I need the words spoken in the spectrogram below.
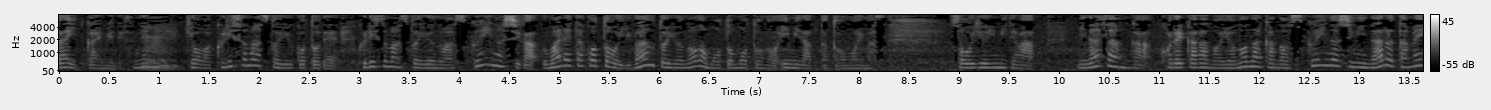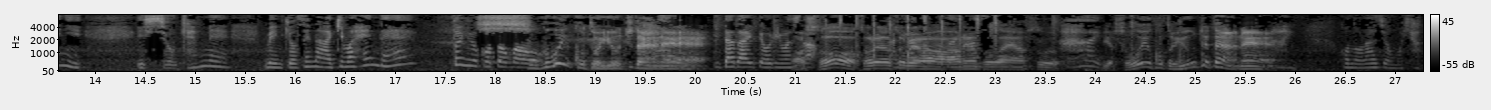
第1回目ですね、うん。今日はクリスマスということでクリスマスというのは救い主が生まれたことを祝うというのがもともとの意味だったと思います。そういう意味では皆さんがこれからの世の中の救い主になるために一生懸命勉強せなあきまへんでという言す葉をごいこと言うてたよね。いただいておりました。あそう。それはそれはあありがとうりがとうございます。はい。いやそういうこと言うてたよね、はいこのラジオも100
